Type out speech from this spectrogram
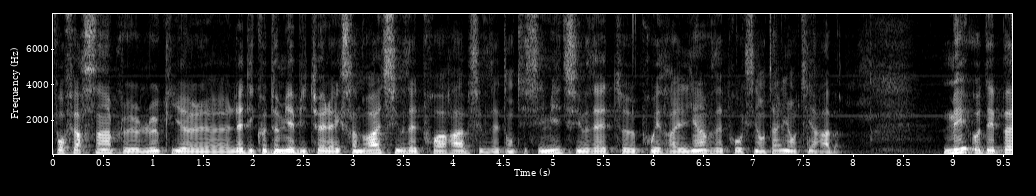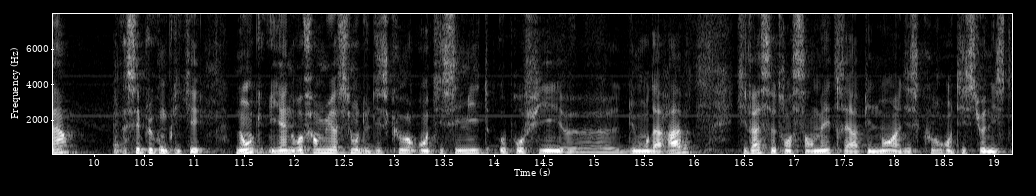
pour faire simple, la dichotomie habituelle à l'extrême droite, si vous êtes pro-arabe, si vous êtes antisémite, si vous êtes pro-israélien, vous êtes pro-occidental et anti-arabe. Mais au départ, c'est plus compliqué. Donc il y a une reformulation du discours antisémite au profit euh, du monde arabe qui va se transformer très rapidement en un discours antisioniste.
